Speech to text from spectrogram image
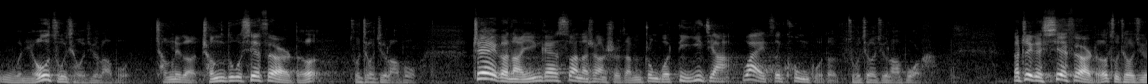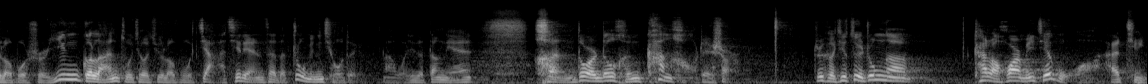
五牛足球俱乐部，成立了成都谢菲尔德足球俱乐部。这个呢，应该算得上是咱们中国第一家外资控股的足球俱乐部了。那这个谢菲尔德足球俱乐部是英格兰足球俱乐部甲级联赛的著名球队啊！我记得当年很多人都很看好这事儿，只可惜最终呢，开了花没结果，还挺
